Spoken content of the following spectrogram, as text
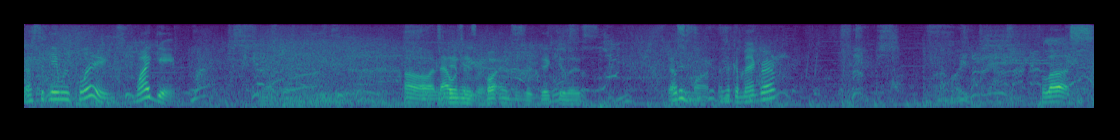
That's the game we play. My game. Oh, And that was his his. buttons is ridiculous. That's smart. That's like a man grab? Plus.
